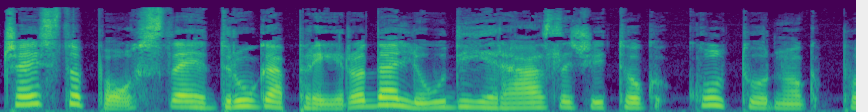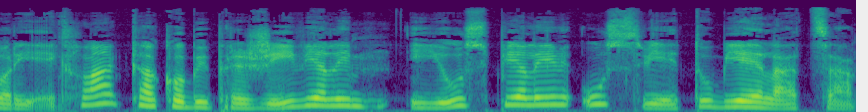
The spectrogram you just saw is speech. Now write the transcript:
često postaje druga priroda ljudi različitog kulturnog porijekla kako bi preživjeli i uspjeli u svijetu bijelaca.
